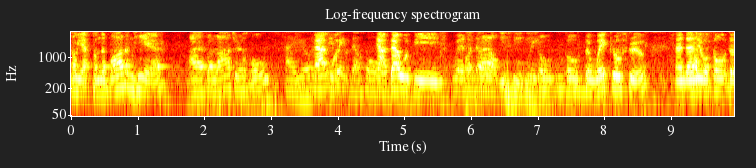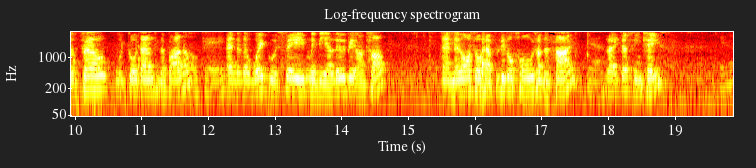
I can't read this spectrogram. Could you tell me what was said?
Oh yeah, from the bottom here, I have a larger hole. You that would- make the hole. Yeah, that would be where the the felt go go the wick go through, and then it will go the felt would go down to the bottom, Okay. and then the wick would stay maybe a little bit on top, and then also have little holes on the side, Yeah. like just in case. Can I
